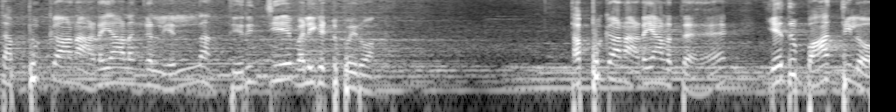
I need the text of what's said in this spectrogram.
தப்புக்கான அடையாளங்கள் எல்லாம் தெரிஞ்சே வழிகட்டு போயிடுவாங்க தப்புக்கான அடையாளத்தை எது பாத்திலோ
